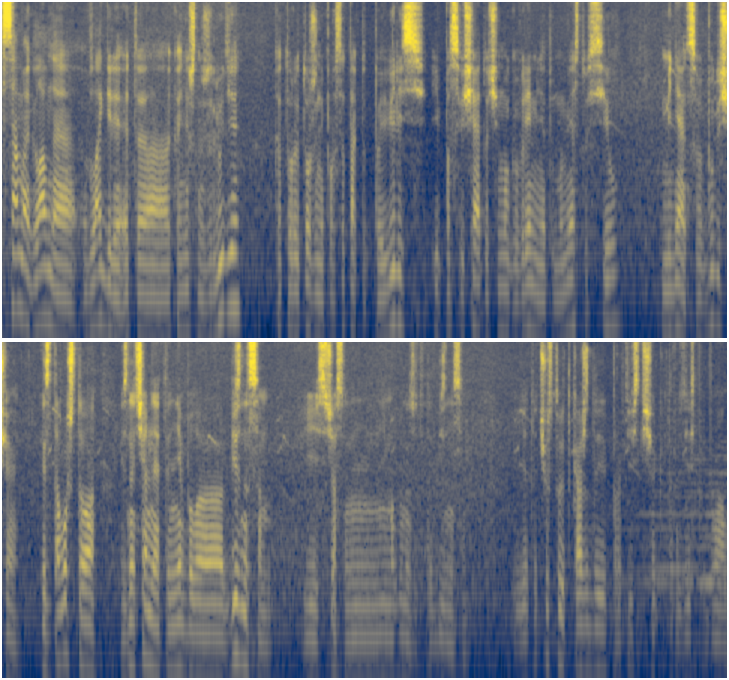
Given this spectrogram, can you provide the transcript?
Самое главное в лагере – это, конечно же, люди, которые тоже не просто так тут появились и посвящают очень много времени этому месту, сил, меняют свое будущее. Из-за того, что изначально это не было бизнесом, и сейчас я не могу назвать это бизнесом. И это чувствует каждый практически человек, который здесь побывал.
